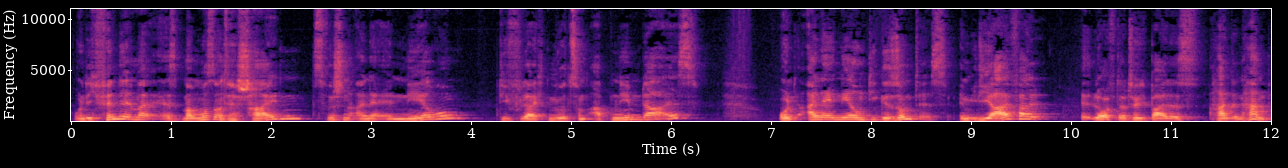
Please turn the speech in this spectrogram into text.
Und ich finde immer, es, man muss unterscheiden zwischen einer Ernährung, die vielleicht nur zum Abnehmen da ist, und einer Ernährung, die gesund ist. Im Idealfall läuft natürlich beides Hand in Hand.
